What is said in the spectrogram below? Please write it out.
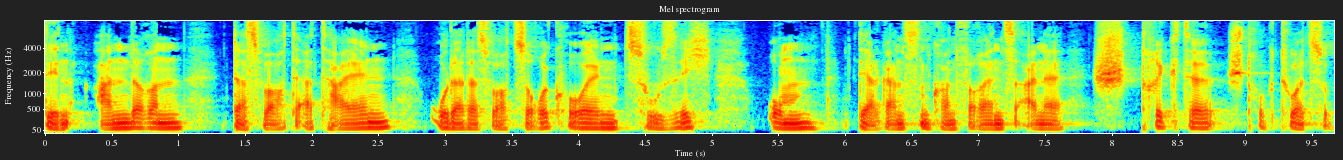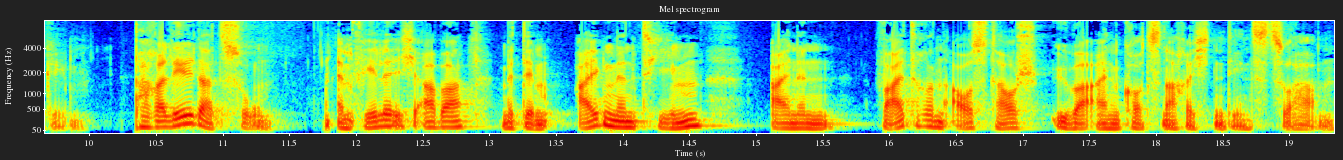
den anderen das Wort erteilen oder das Wort zurückholen zu sich, um der ganzen Konferenz eine strikte Struktur zu geben. Parallel dazu empfehle ich aber mit dem eigenen Team einen weiteren Austausch über einen Kurznachrichtendienst zu haben,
